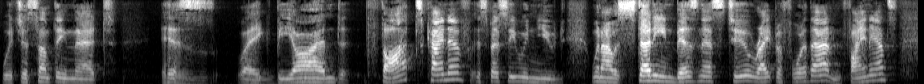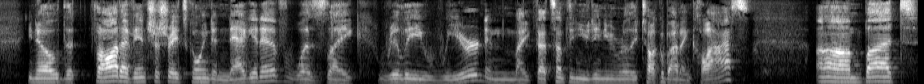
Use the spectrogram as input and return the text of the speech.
which is something that is like beyond thought, kind of, especially when you when I was studying business too, right before that and finance you know, the thought of interest rates going to negative was like really weird, and like that's something you didn't even really talk about in class. Um, but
